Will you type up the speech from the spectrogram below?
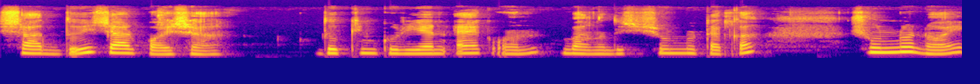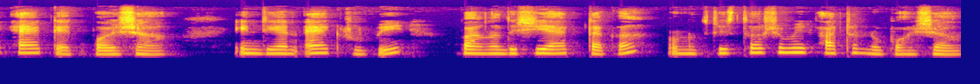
সাত দুই চার পয়সা। দক্ষিণ কোরিয়ান এক ওন, বাংলাদেশি শূন্য টাকা, শূন্য নয় এক এক পয়সা। ইন্ডিয়ান এক রুপি বাংলাদেশি এক টাকা উনত্রিশ দশমিক আটান্ন পয়সা।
